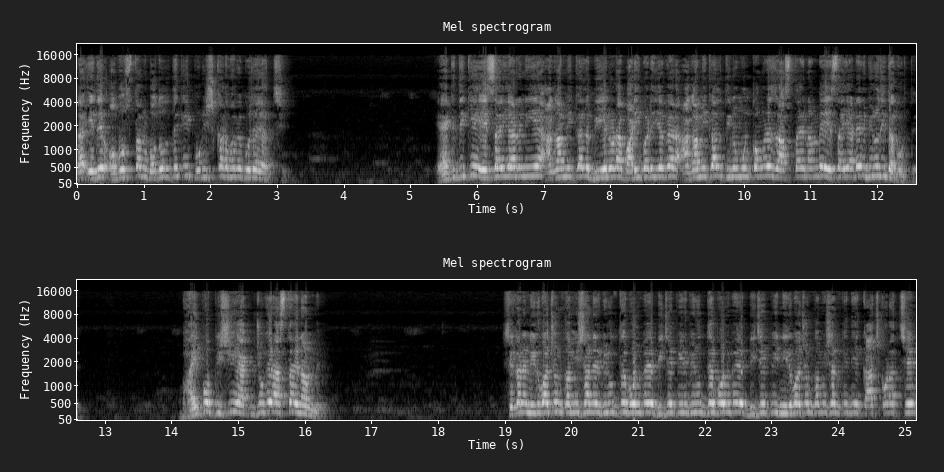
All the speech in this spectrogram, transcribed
তা এদের অবস্থান বদল থেকেই পরিষ্কারভাবে বোঝা যাচ্ছে। একদিকে এসআইআর নিয়ে আগামীকাল বিএলওরা বাড়ি বাড়ি যাবে আর আগামীকাল তৃণমূল কংগ্রেস রাস্তায় নামবে এসআইআর এর বিরোধিতা করতে। ভাইপো পিসি একযোগে রাস্তায় নামবে। সেখানে নির্বাচন কমিশনের বিরুদ্ধে বলবে, বিজেপির বিরুদ্ধে বলবে, বিজেপি নির্বাচন কমিশনকে দিয়ে কাজ করাচ্ছে,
